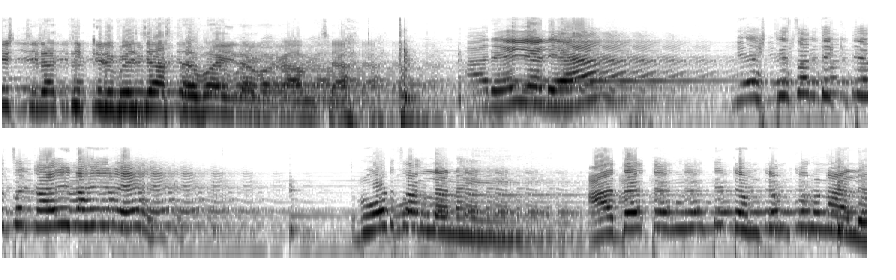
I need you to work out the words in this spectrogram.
इष्टीला तिकीट बी जास्त पाहिलं बघा आमच्या. अरे येड्या एसटीचं तिकिटाचं काही नाही रे. रोड चांगला नाही. आदळते म्हणून ते टमटम करून आले.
